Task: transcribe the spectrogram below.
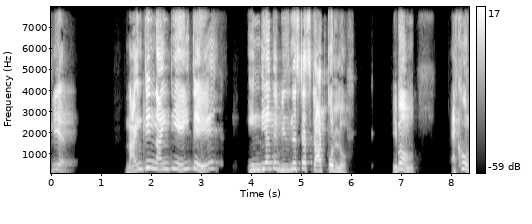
clear nineteen ninety এইটে ইন্ডিয়াতে বিজনেসটা স্টার্ট করল। এবং এখন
